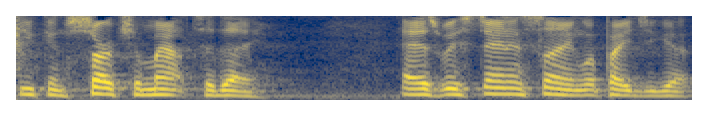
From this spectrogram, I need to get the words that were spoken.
you can search them out today. As we stand and sing, what page you got?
